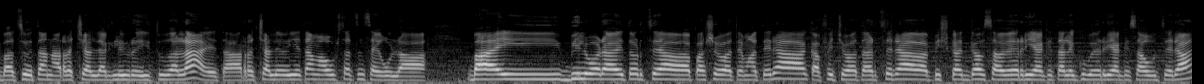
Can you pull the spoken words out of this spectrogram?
batzuetan arratsaldeak libre ditu dela, eta arratsalde horietan ba, gustatzen zaigula. Bai bilbora etortzea paseo bat ematera, kafetxo bat hartzera, ba, pixkat gauza berriak eta leku berriak ezagutzera,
